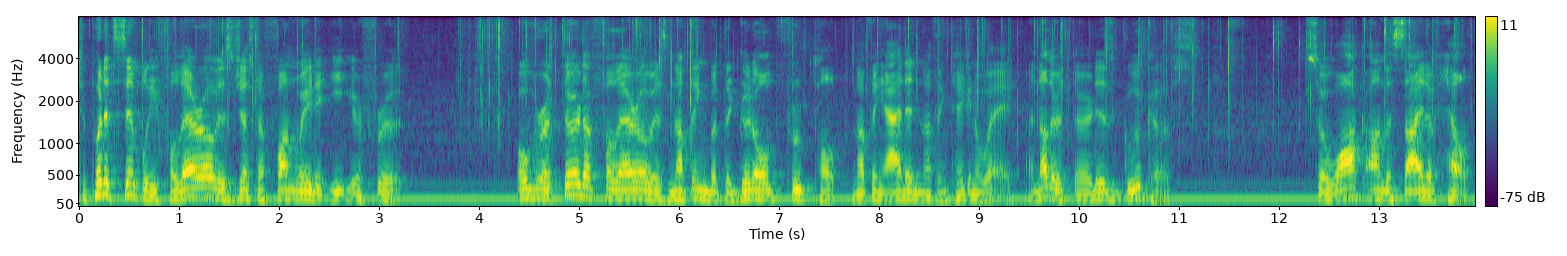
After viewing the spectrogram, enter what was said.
To put it simply, Falero is just a fun way to eat your fruit. Over a third of Falero is nothing but the good old fruit pulp, nothing added, nothing taken away. Another third is glucose. So walk on the side of health.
